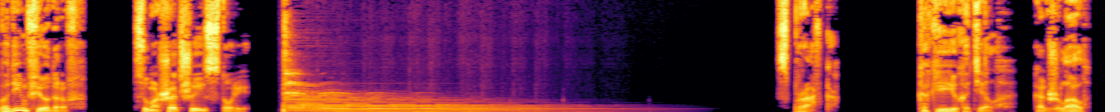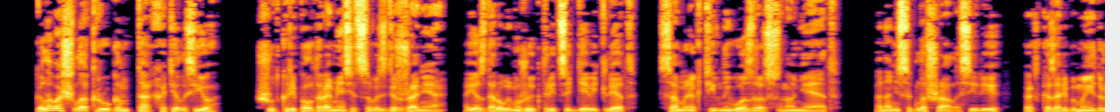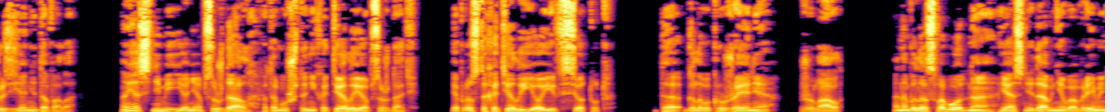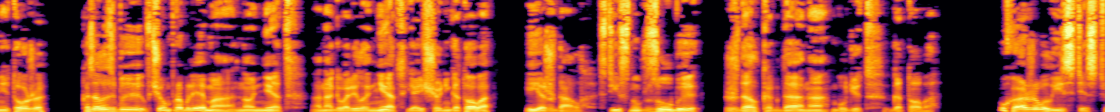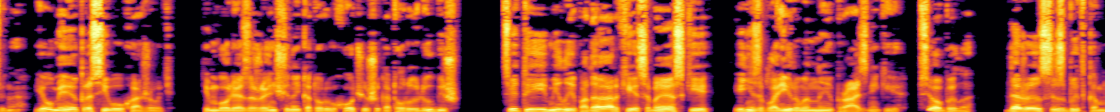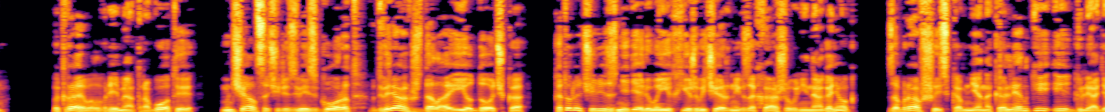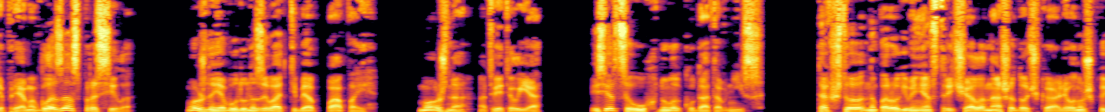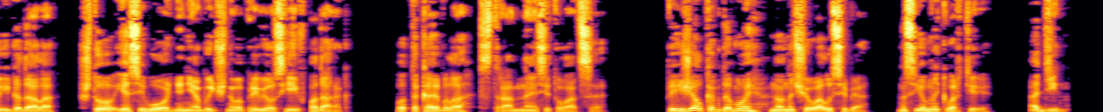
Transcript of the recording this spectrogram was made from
Вадим Федоров. Сумасшедшие истории. Справка. Как я ее хотел, как желал. Голова шла кругом так, хотелось ее. Шутка ли полтора месяца воздержания, а я здоровый мужик, тридцать девять лет, самый активный возраст, но нет. Она не соглашалась или, как сказали бы мои друзья, не давала. Но я с ними ее не обсуждал, потому что не хотел ее обсуждать. Я просто хотел ее, и все тут. До головокружения. Желал. Она была свободна, я с недавнего времени тоже. Казалось бы, в чем проблема, но нет. Она говорила «нет, я еще не готова», и я ждал, стиснув зубы, ждал, когда она будет готова. Ухаживал, естественно. Я умею красиво ухаживать тем более за женщиной, которую хочешь и которую любишь. Цветы, милые подарки, смски и незапланированные праздники. Все было. Даже с избытком. Выкраивал время от работы, мчался через весь город, в дверях ждала ее дочка, которая через неделю моих ежевечерних захаживаний на огонек, забравшись ко мне на коленки и, глядя прямо в глаза, спросила, «Можно я буду называть тебя папой?» «Можно», — ответил я, и сердце ухнуло куда-то вниз. Так что на пороге меня встречала наша дочка Аленушка и гадала, что я сегодня необычного привез ей в подарок. Вот такая была странная ситуация. Приезжал как домой, но ночевал у себя, на съемной квартире. Один.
